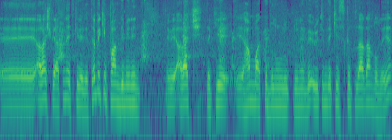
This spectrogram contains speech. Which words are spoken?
eee, araç fiyatını etkiledi. Tabii ki pandeminin e, araçtaki e, ham madde bulunurluğunu ve üretimdeki sıkıntılardan dolayı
